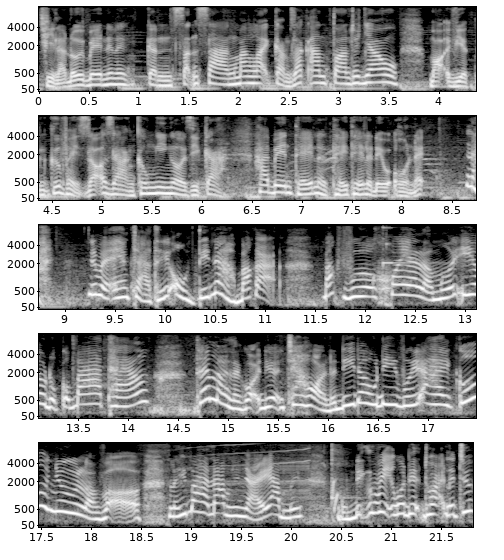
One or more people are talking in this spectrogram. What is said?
Chỉ là đôi bên nên cần sẵn sàng mang lại cảm giác an toàn cho nhau. Mọi việc cứ phải rõ ràng không nghi ngờ gì cả. Hai bên thế là thấy thế là đều ổn đấy. Này, nhưng mà em chả thấy ổn tí nào bác ạ. Bác vừa khoe là mới yêu được có 3 tháng. Thế mà lại gọi điện tra hỏi là đi đâu đi với ai Cứ như là vợ lấy 3 năm như nhà em ấy. Còn định vị qua điện thoại nữa chứ.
